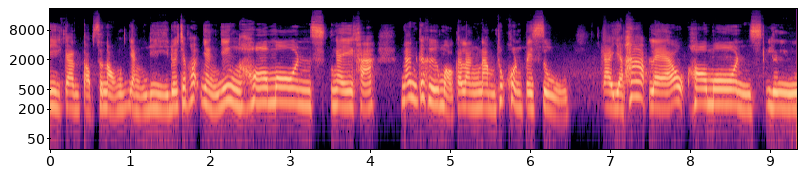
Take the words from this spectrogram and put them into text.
มีการตอบสนองอย่างดี โดยเฉพาะอย่างยิ่งฮอร์โมนไงคะ นั่นก็คือหมอกำลังนำทุกคนไปสู่กายภาพแล้วฮอร์โมนหรือ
